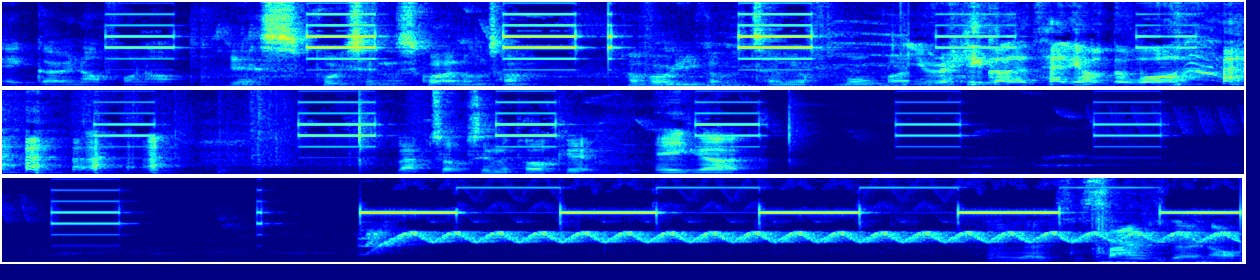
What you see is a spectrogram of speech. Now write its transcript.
it going off or not. Yes, 40 seconds is quite a long time. I've already got the telly off the wall, but You really got the telly off the wall. laptop's in the pocket. there you go. There you go. The siren's going off.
